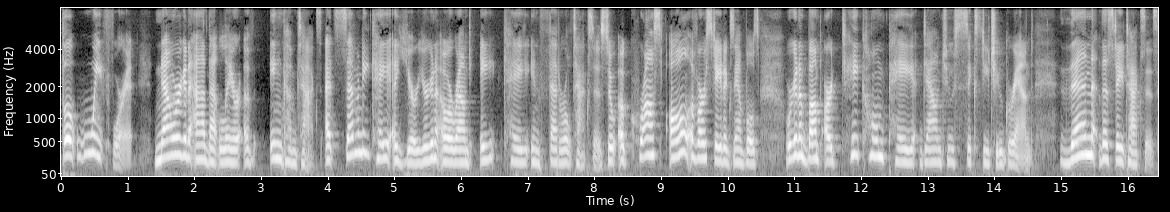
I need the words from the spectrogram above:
But wait for it. Now we're going to add that layer of income tax. At 70K a year, you're going to owe around 8K in federal taxes. So, across all of our state examples, we're going to bump our take home pay down to 62 grand. Then the state taxes.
